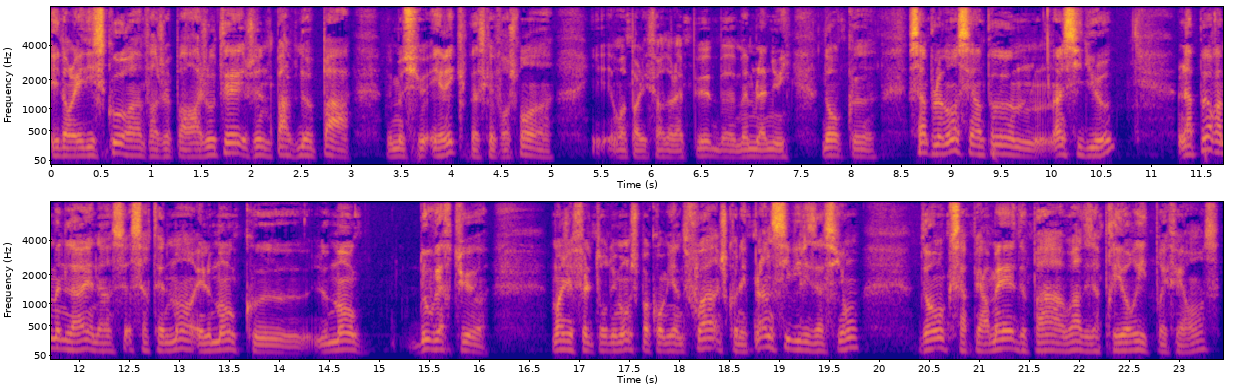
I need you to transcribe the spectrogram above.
Et dans les discours, hein, enfin je vais pas en rajouter, je ne parle de pas de Monsieur Eric parce que franchement, hein, on va pas lui faire de la pub euh, même la nuit. Donc euh, simplement c'est un peu hum, insidieux. La peur amène la haine hein, certainement et le manque, euh, le manque d'ouverture. Moi j'ai fait le tour du monde, je sais pas combien de fois, je connais plein de civilisations, donc ça permet de pas avoir des a priori de préférence.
